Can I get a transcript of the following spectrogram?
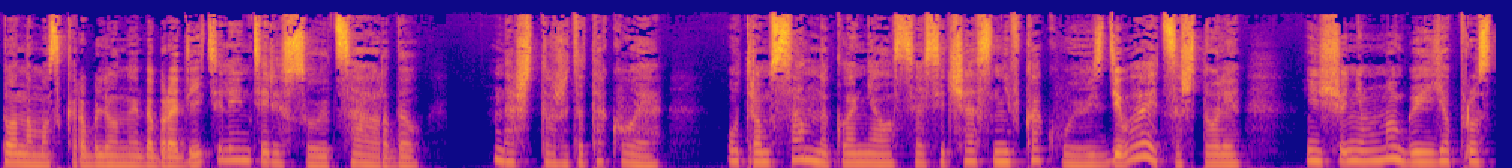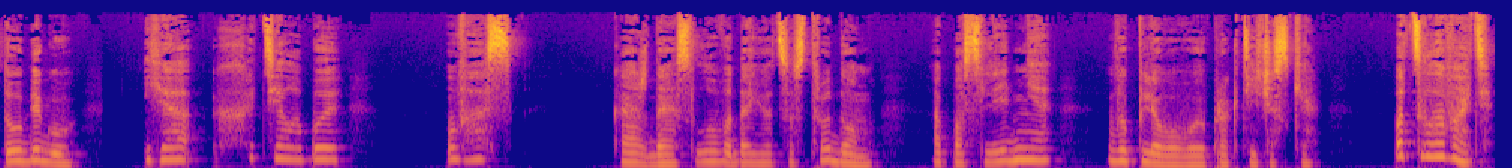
Тоном оскорбленной добродетели интересуется Ардел. «Да что же это такое? Утром сам наклонялся, а сейчас ни в какую. Издевается, что ли? Еще немного, и я просто убегу. Я хотела бы... вас...» Каждое слово дается с трудом, а последнее выплевываю практически. «Поцеловать!»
